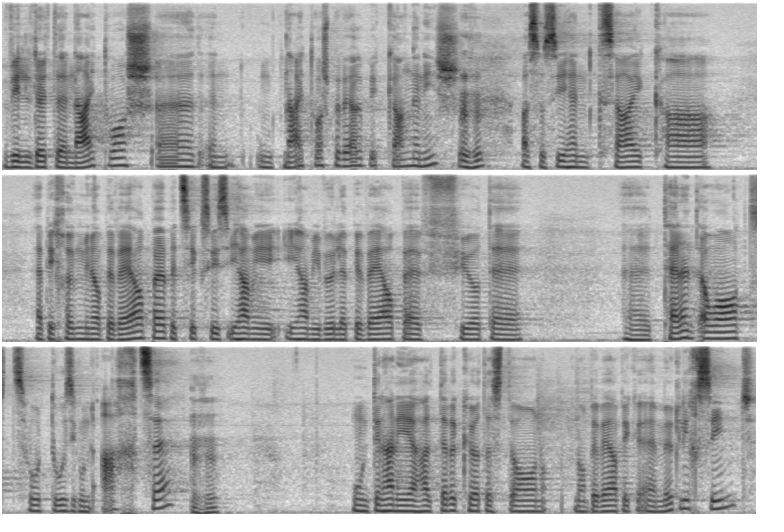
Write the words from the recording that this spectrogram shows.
weil dort ein Nightwash, äh, ein, um die Nightwash-Bewerbung gegangen ist. Mhm. Also sie haben gesagt, ich könnte mich noch bewerben, beziehungsweise ich habe mich, ich habe mich wollen bewerben für den äh, Talent Award 2018. Mhm. Und dann habe ich halt eben gehört, dass da noch, Bewerbungen äh, möglich sind.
